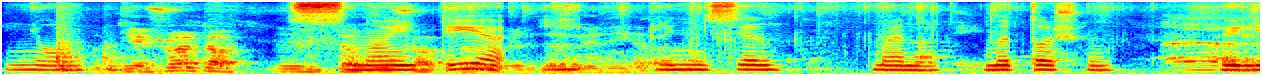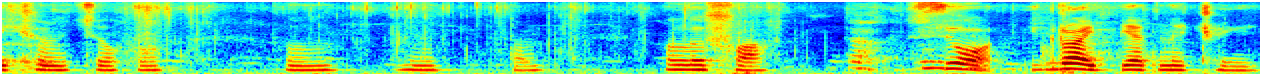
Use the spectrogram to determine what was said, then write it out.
нього. Знайти і принеси мене. Ми точно вилічимо цього там малиша. Все, играй пять ночей.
